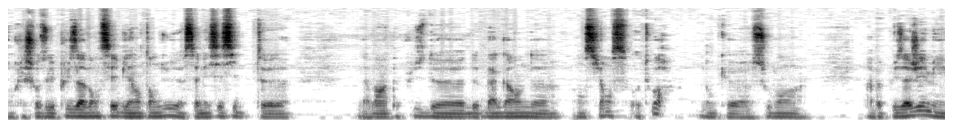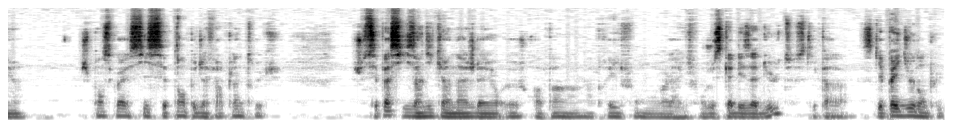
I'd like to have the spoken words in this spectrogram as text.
Donc les choses les plus avancées, bien entendu, ça nécessite euh, d'avoir un peu plus de, de, background en sciences autour. Donc souvent un peu plus âgé, mais je pense que ouais, 6-7 ans, on peut déjà faire plein de trucs. Je sais pas s'ils indiquent un âge d'ailleurs, eux, je crois pas. Hein. Après, ils font, voilà, ils font jusqu'à des adultes, ce qui est pas, pas idiot non plus.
